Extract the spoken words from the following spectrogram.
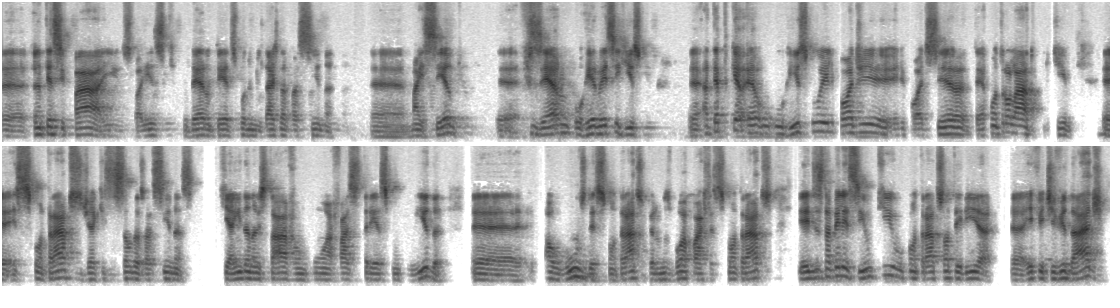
é, antecipar e os países que puderam ter a disponibilidade da vacina é, mais cedo é, fizeram, correram esse risco. Até porque o, o, risco ele pode, ele pode ser até controlado, porque esses contratos de aquisição das vacinas que ainda não estavam com a fase 3 concluída, alguns desses contratos, pelo menos boa parte desses contratos, eles estabeleciam que o contrato só teria efetividade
